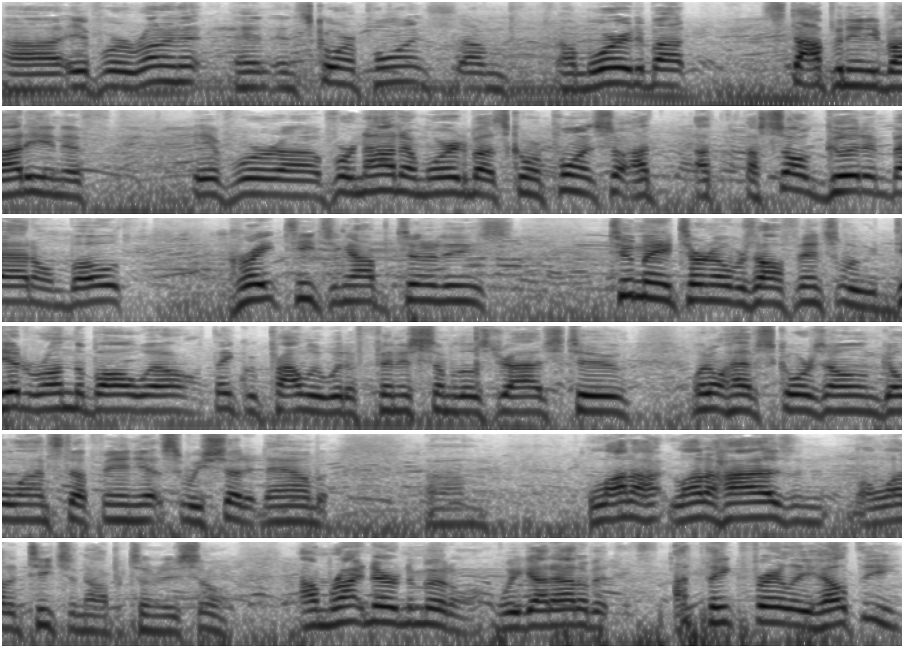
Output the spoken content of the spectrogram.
Uh, if we're running it and, and, scoring points, I'm I'm worried about stopping anybody, and if if we're uh, if we're not, I'm worried about scoring points. So I, I, I saw good and bad on both. Great teaching opportunities. Too many turnovers offensively. We did run the ball well. I think we probably would have finished some of those drives too. We don't have score zone, goal line stuff in yet, so we shut it down. But um, a lot of a lot of highs and a lot of teaching opportunities. So I'm right there in the middle. We got out of it, I think, fairly healthy,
